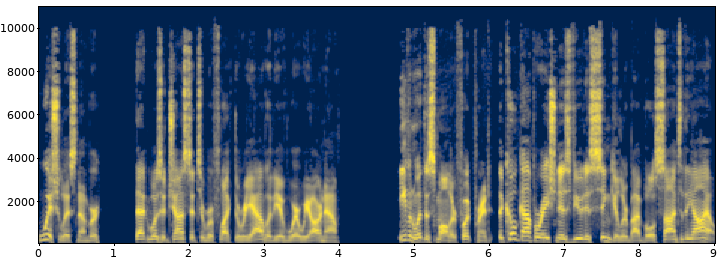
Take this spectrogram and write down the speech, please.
wish list number that was adjusted to reflect the reality of where we are now. Even with the smaller footprint, the Koch operation is viewed as singular by both sides of the aisle.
